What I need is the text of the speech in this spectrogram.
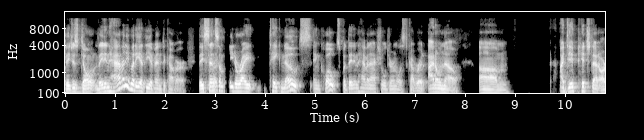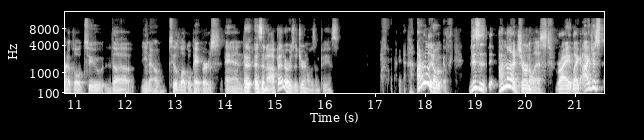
they just don't, they didn't have anybody at the event to cover. They sent right. somebody to write, take notes and quotes, but they didn't have an actual journalist to cover it. I don't know. Um, I did pitch that article to the, you know, to local papers and as an op-ed or as a journalism piece. I really don't this is I'm not a journalist, right? Like I just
